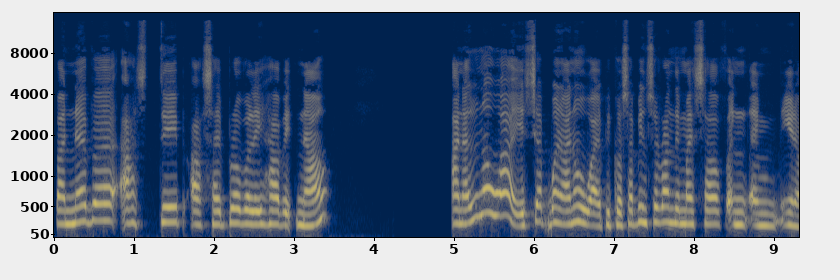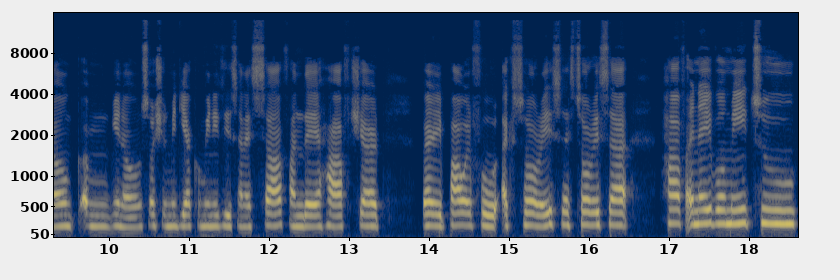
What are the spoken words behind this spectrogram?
but never as deep as I probably have it now and I don't know why. It's just well, I know why because I've been surrounding myself in, you know, um, you know, social media communities and stuff, and they have shared very powerful stories, stories that have enabled me to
